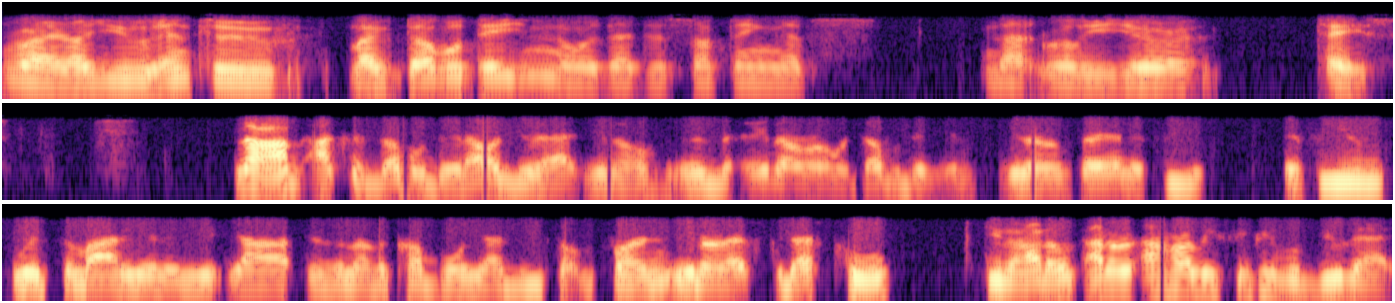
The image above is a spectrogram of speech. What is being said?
Right. Are you into like double dating, or is that just something that's not really your taste? No, I, I could double date. I would do that. You know, ain't nothing wrong with double dating. You know what I'm saying? If you if you with somebody and then you, y'all there's another couple and y'all do something fun, you know that's that's cool. You know, I don't I don't I hardly see people do that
